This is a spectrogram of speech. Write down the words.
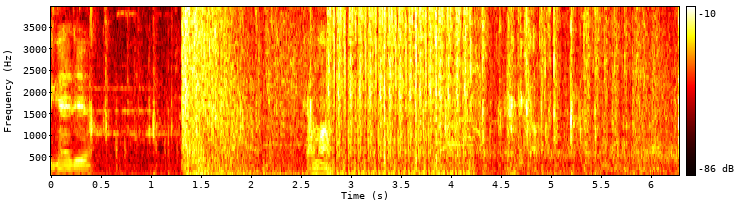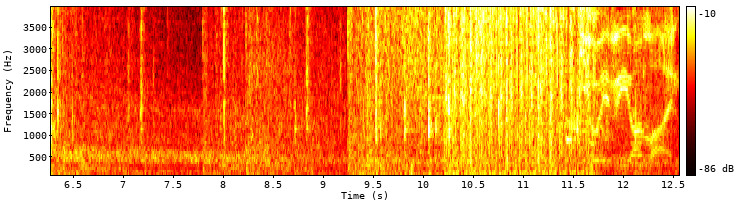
What's he gonna do? Come on. There we go. UAV online.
